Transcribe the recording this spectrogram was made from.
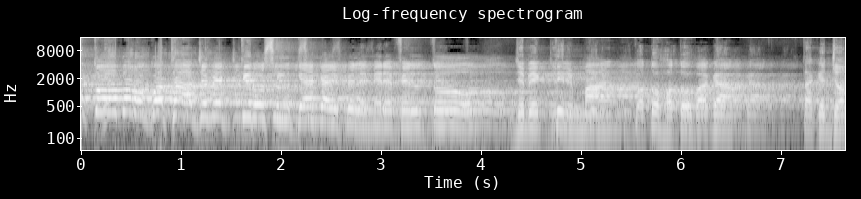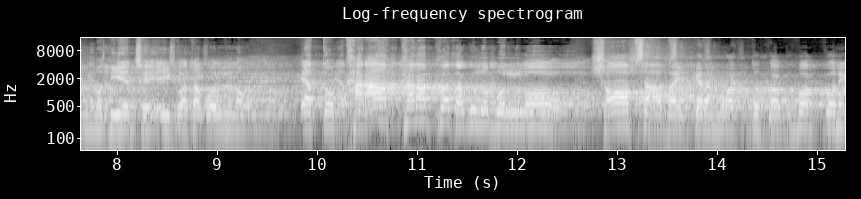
এত বড় কথা যে ব্যক্তি রসুলকে একাই ফেলে মেরে ফেলতো, যে ব্যক্তির মা কত হতবাগা তাকে জন্ম দিয়েছে, এই কথা বলল। এত খারাপ খারাপ কথাগুলো বলল। সব সাহাবাই কেরাম রক্ত টকবক করে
